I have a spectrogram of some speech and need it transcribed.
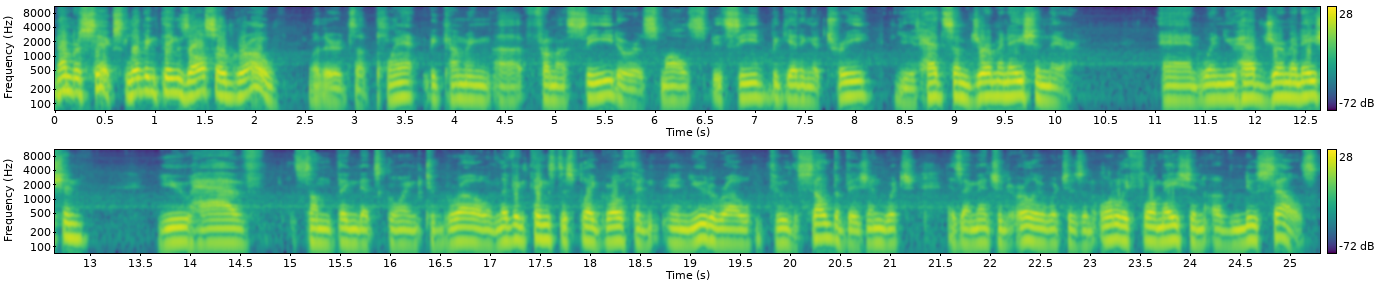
Number six, living things also grow, whether it's a plant becoming uh, from a seed or a small seed begetting a tree. You had some germination there. And when you have germination, you have something that's going to grow. And living things display growth in, in utero through the cell division, which, as I mentioned earlier, which is an orderly formation of new cells.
